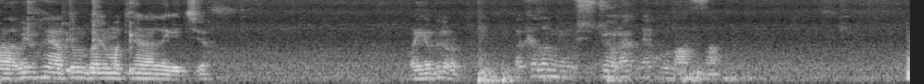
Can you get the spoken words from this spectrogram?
Valla benim hayatım böyle makinelerle geçiyor. Bayılıyorum. Bakalım yumuşatıcı olarak ne kullansam. Hı.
